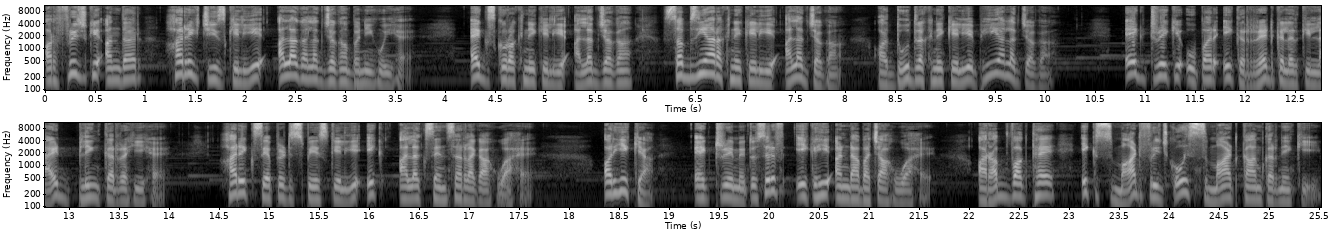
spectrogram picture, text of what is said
और फ्रिज के अंदर हर एक चीज़ के लिए अलग अलग जगह बनी हुई है। एग्स को रखने के लिए अलग जगह, सब्ज़ियाँ रखने के लिए अलग जगह और दूध रखने के लिए भी अलग जगह। एक ट्रे के ऊपर एक रेड कलर की लाइट ब्लिंक कर रही है। हर एक सेपरेट स्पेस के लिए एक अलग सेंसर लगा हुआ है। और ये क्या? एक ट्रे में तो सिर्फ़ एक ही अंडा बचा हुआ है। और अब वक्त है एक स्मार्ट फ्रिज को स्मार्ट काम करने की।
